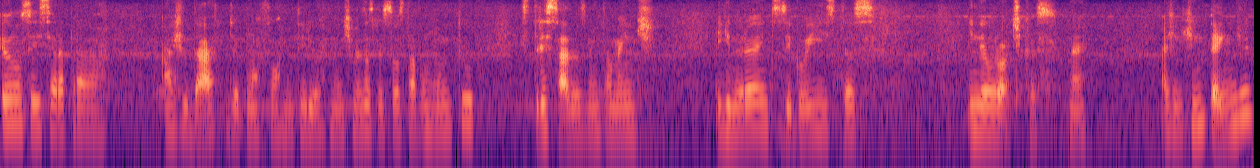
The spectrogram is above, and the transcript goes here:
Eu não sei se era para ajudar de alguma forma interiormente, mas as pessoas estavam muito estressadas mentalmente, ignorantes, egoístas e neuróticas, né? A gente entende,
